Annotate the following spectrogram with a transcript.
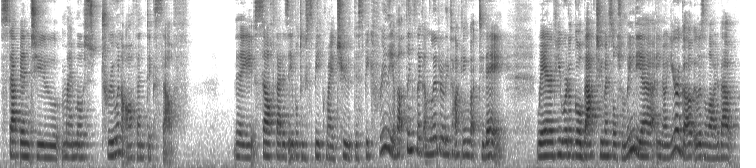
step into my most true and authentic self. The self that is able to speak my truth, to speak freely about things like I'm literally talking about today. Where if you were to go back to my social media, you know, a year ago, it was a lot about,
